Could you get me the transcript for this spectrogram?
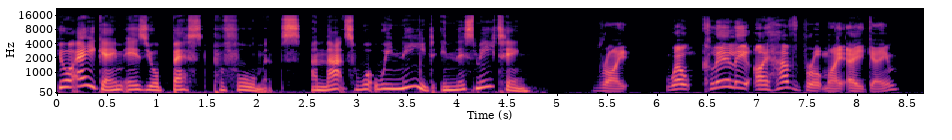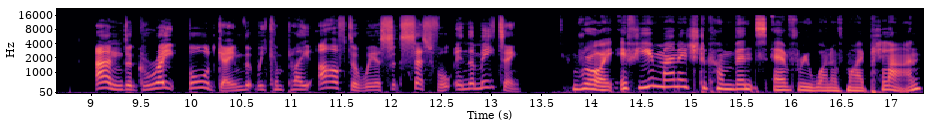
Your A game is your best performance, and that's what we need in this meeting. Right. Well, clearly I have brought my A game, and a great board game that we can play after we are successful in the meeting. Roy, if you manage to convince everyone of my plan,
